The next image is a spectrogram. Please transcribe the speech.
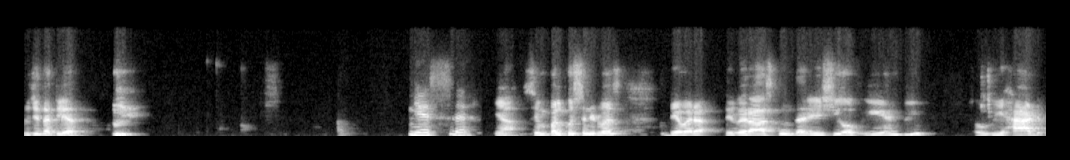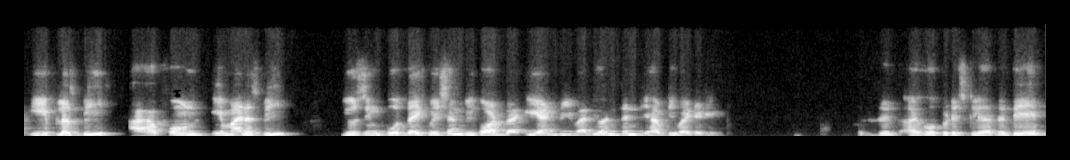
Ruchita clear? Yes, sir. yeah simple question it was they were they were asking the ratio of a and b so we had a plus b. I have found a minus b. Using both the equation we got the a and b value and then we have divided it. I hope it is clear. Riddhi,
